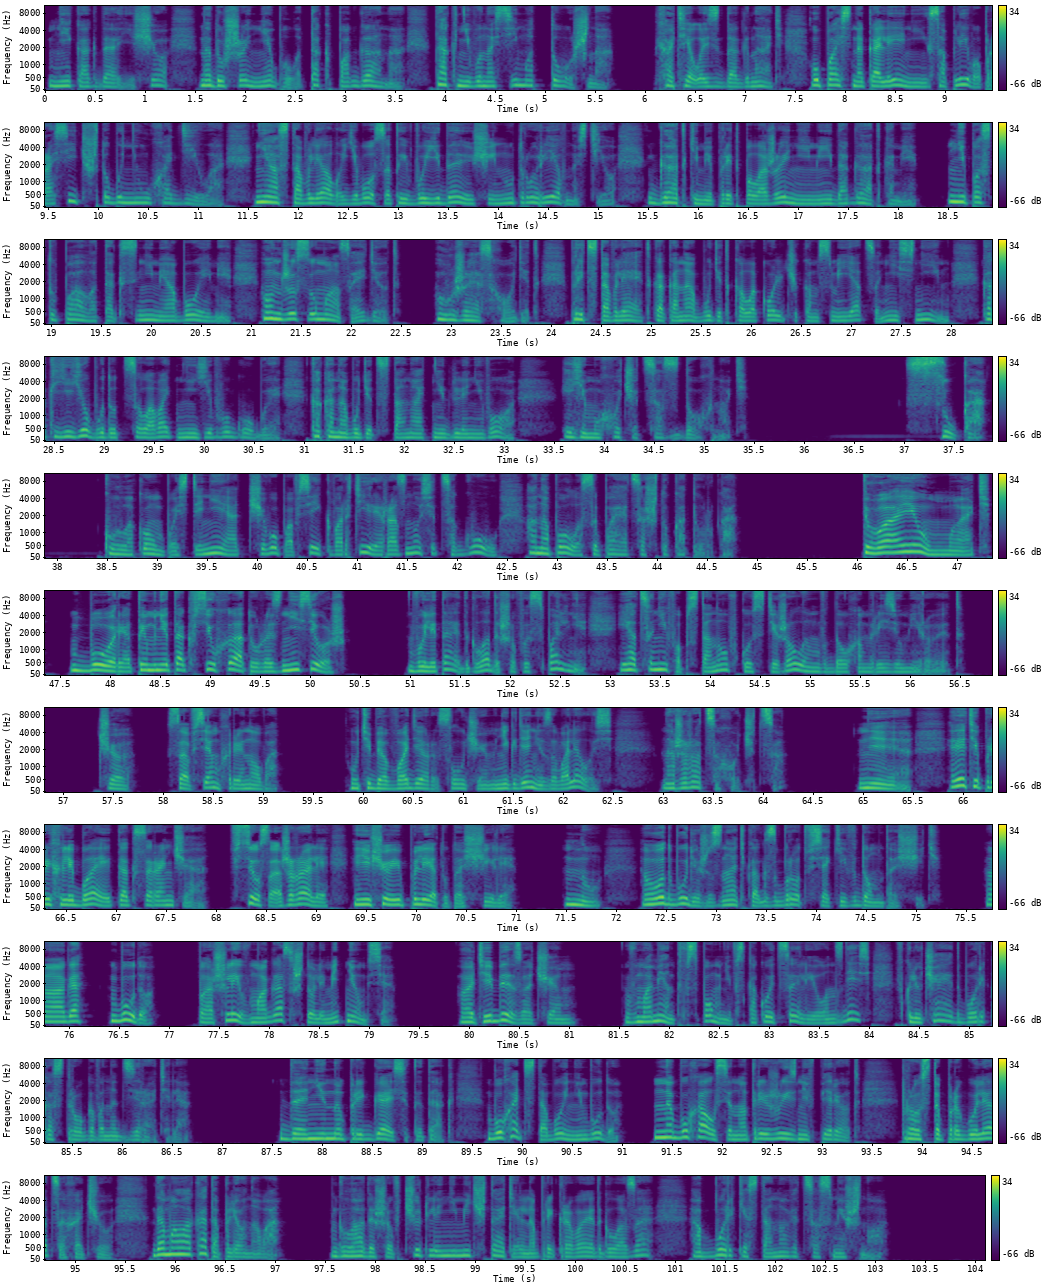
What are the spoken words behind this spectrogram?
Никогда еще на душе не было так погано, так невыносимо тошно. Хотелось догнать, упасть на колени и сопливо просить, чтобы не уходила, не оставляла его с этой выедающей нутро ревностью, гадкими предположениями и догадками. Не поступала так с ними обоими, он же с ума сойдет. Уже сходит. Представляет, как она будет колокольчиком смеяться не с ним, как ее будут целовать не его губы, как она будет стонать не для него, и ему хочется сдохнуть. Сука! Кулаком по стене, от чего по всей квартире разносится гул, а на пол осыпается штукатурка. «Твою мать! Боря, ты мне так всю хату разнесешь! Вылетает Гладышев из спальни и, оценив обстановку, с тяжелым вдохом резюмирует. «Чё, совсем хреново? У тебя водяры случаем нигде не завалялось? Нажраться хочется». «Не, эти прихлебаи, как саранча. Все сожрали, еще и плед утащили. Ну, вот будешь знать, как сброд всякий в дом тащить». «Ага, буду. Пошли в магаз, что ли, метнемся. «А тебе зачем?» В момент, вспомнив, с какой целью он здесь, включает Борька строгого надзирателя. «Да не напрягайся ты так, бухать с тобой не буду. Набухался на три жизни вперед. Просто прогуляться хочу, да молока топлёного». Гладышев чуть ли не мечтательно прикрывает глаза, а Борьке становится смешно.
